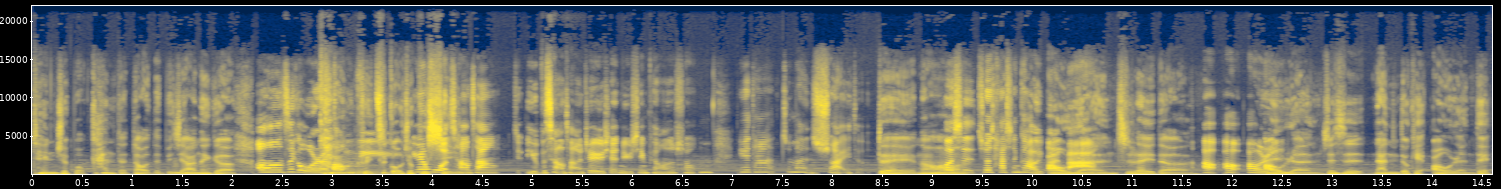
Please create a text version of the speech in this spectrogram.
tangible 看得到的，比较那个哦，这个我认同你，这个我就不行。因为我常常也不常常，就有些女性朋友就说，嗯，因为他就蛮帅的，对，然后或者是就是他身高有一百八，傲人之类的，傲傲傲人，傲人就是男女都可以傲人，对，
